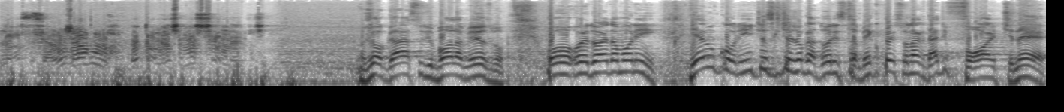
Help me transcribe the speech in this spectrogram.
nossa, é um jogo totalmente emocionante. Um jogaço de bola mesmo. O, Eduardo Amorim. E era um Corinthians que tinha jogadores também com personalidade forte, né?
